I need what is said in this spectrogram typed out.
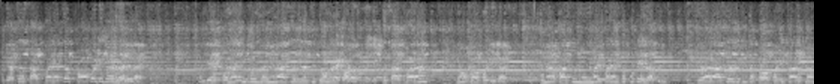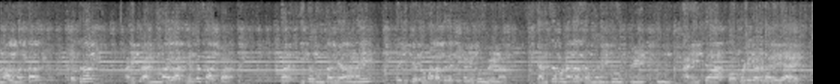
तर त्याचं सातबाऱ्याचं प्रॉपर्टी कार्ड झालेलं आहे. म्हणजे कोणाची पण जमीन असेल त्याचे दोन रेकॉर्ड असतात. एक तर सातबारा किंवा प्रॉपर्टी कार्ड पुण्यापासून मुंबईपर्यंत कुठे जात नाही शहर असेल तर तिथं प्रॉपर्टी कार्ड किंवा मालमत्ता पत्रक आणि ग्रामीण भाग असेल तर सातबारा. तर इथं तुमचा मिळाला नाही तर इथे तुम्हाला त्याच्या ठिकाणी तो मिळणार. त्यांचं पण आता संगणकीकृत प्रिंट आणि त्या प्रॉपर्टी कार्ड झालेल्या आहेत.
